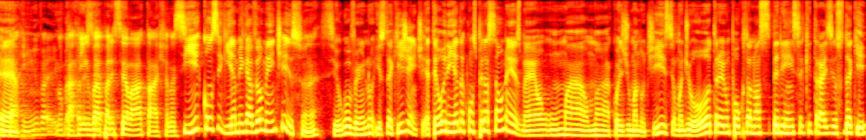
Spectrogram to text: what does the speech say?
É. é. No carrinho, vai, no vai carrinho aparecer. vai aparecer lá a taxa, né? Se conseguir amigavelmente isso, né? Se o governo. Isso daqui, gente, é teoria da conspiração mesmo. É uma, uma coisa de uma notícia, uma de outra, e um pouco da nossa experiência que traz isso daqui,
